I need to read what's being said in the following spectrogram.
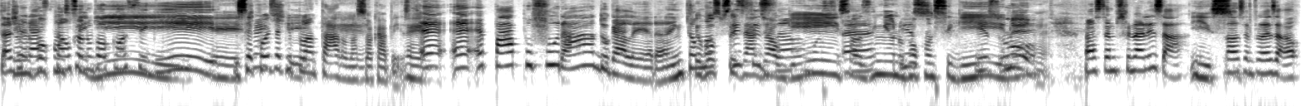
da Eu vou geração que eu não vou conseguir. É. Isso é coisa que plantaram é, na sua cabeça. é. É, é- papo furado, galera. Então, eu vou nós precisar de alguém, é, sozinho eu não vou isso, conseguir, Isso, Lu, né? nós temos que finalizar. Isso. Nós temos que finalizar.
